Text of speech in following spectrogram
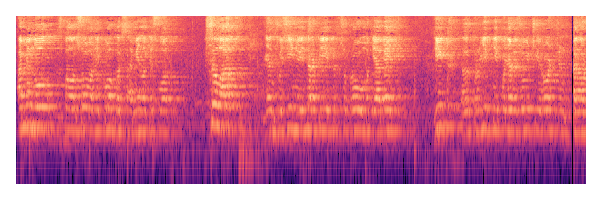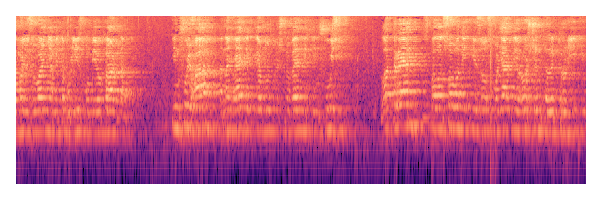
Амінол, збалансований комплекс амінокислот, Ксилат для інфузійної терапії при цукровому діабеті, гік, електролітний поляризуючий розчин для нормалізування метаболізму міокарда, інфульган, анальгетик для внутрішньовенних інфузій, латрен, збалансований ізоосмолярний розчин електролітів,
